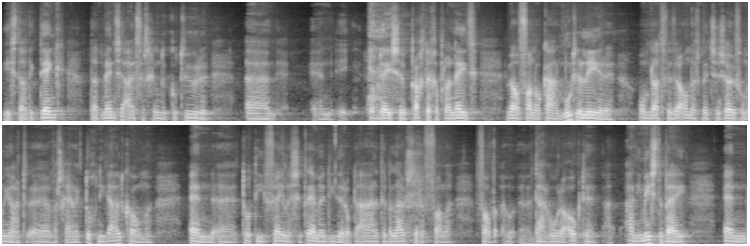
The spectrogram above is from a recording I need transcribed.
is dat ik denk dat mensen uit verschillende culturen en op deze prachtige planeet wel van elkaar moeten leren, omdat we er anders met z'n 7 miljard waarschijnlijk toch niet uitkomen. En uh, tot die vele stemmen die er op de aarde te beluisteren vallen, valt, uh, daar horen ook de animisten bij. En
